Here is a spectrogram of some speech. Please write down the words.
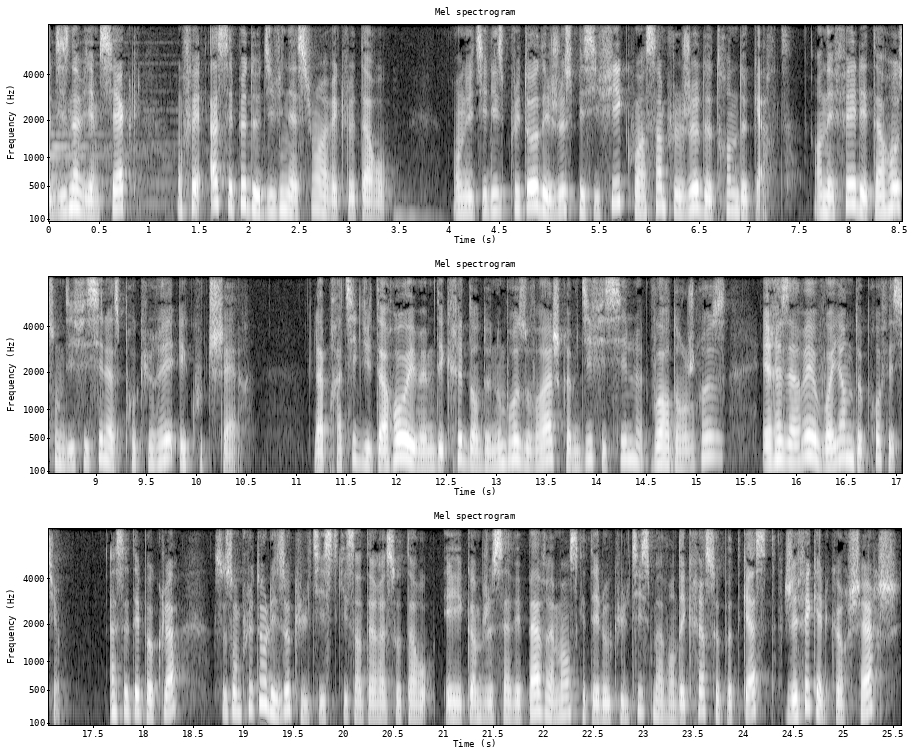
Le XIXe siècle, on fait assez peu de divination avec le tarot. On utilise plutôt des jeux spécifiques ou un simple jeu de 32 cartes. En effet, les tarots sont difficiles à se procurer et coûtent cher. La pratique du tarot est même décrite dans de nombreux ouvrages comme difficile, voire dangereuse, et réservée aux voyantes de profession. À cette époque-là, ce sont plutôt les occultistes qui s'intéressent au tarot. Et comme je ne savais pas vraiment ce qu'était l'occultisme avant d'écrire ce podcast, j'ai fait quelques recherches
